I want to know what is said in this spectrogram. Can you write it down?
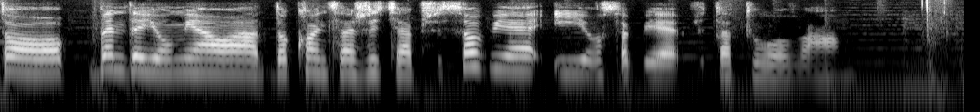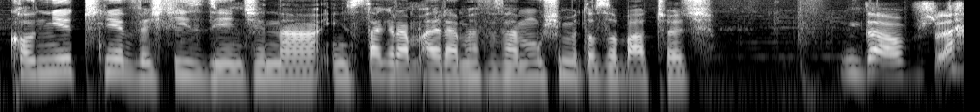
to będę ją miała do końca życia przy sobie i ją sobie wytatuowałam. Koniecznie wyślij zdjęcie na Instagram RMFFM, musimy to zobaczyć. Dobrze.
